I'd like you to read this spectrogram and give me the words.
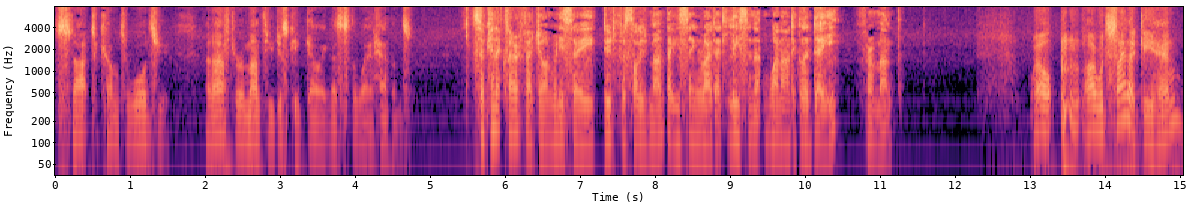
start to come towards you. And after a month, you just keep going. That's the way it happens. So can I clarify, John, when you say do it for a solid month, are you saying write at least one article a day for a month? Well, I would say that, Gihan,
